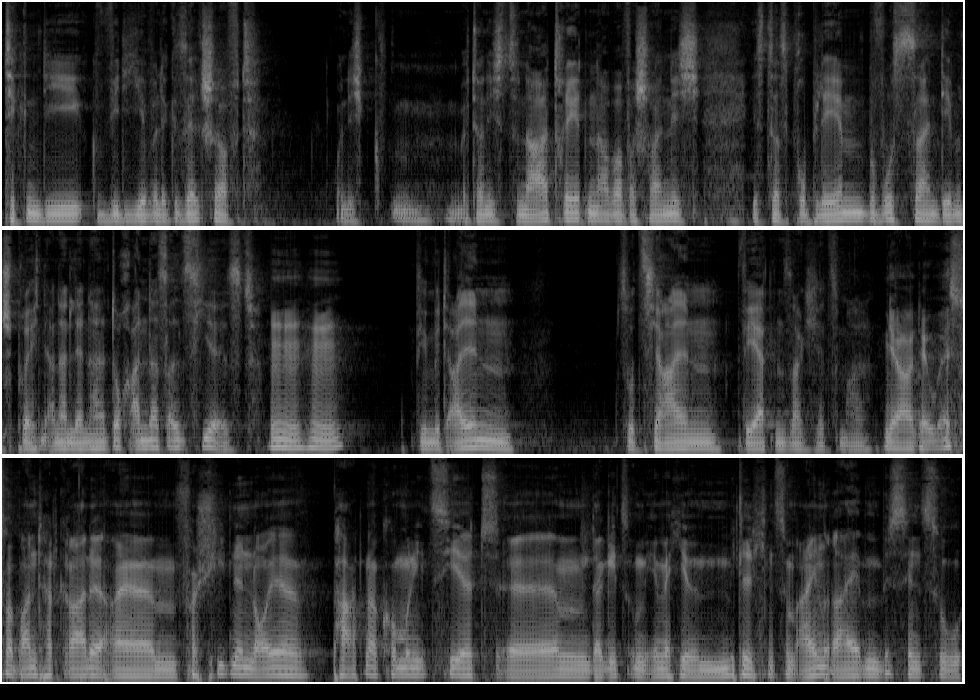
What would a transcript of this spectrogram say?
ticken die wie die jeweilige Gesellschaft. Und ich hm, möchte da nicht zu nahe treten, aber wahrscheinlich ist das Problembewusstsein dementsprechend in anderen Ländern halt doch anders als hier ist. Mhm. Wie mit allen sozialen Werten, sage ich jetzt mal. Ja, der US-Verband hat gerade ähm, verschiedene neue Partner kommuniziert. Ähm, da geht es um irgendwelche Mittelchen zum Einreiben bis hin zu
